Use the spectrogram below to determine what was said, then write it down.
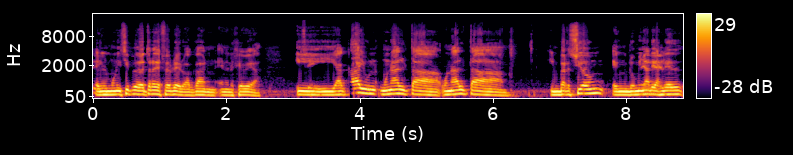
en el municipio de 3 de febrero, acá en el GBA. Y acá hay una, alta, una alta inversión en luminarias LED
